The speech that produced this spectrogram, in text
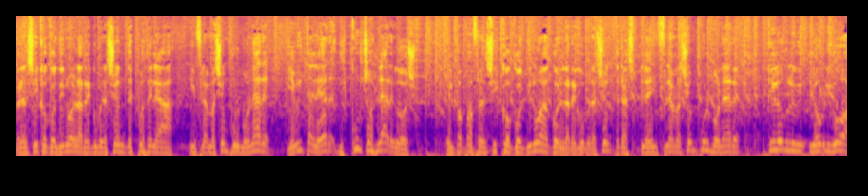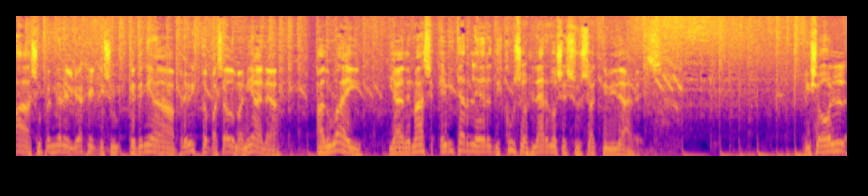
Francisco continúa la recuperación después de la inflamación pulmonar y evita leer discursos largos. El Papa Francisco continúa con la recuperación tras la inflamación pulmonar que lo, obligó a suspender el viaje que, tenía previsto pasado mañana a Dubái y además evitar leer discursos largos en sus actividades. Fillol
